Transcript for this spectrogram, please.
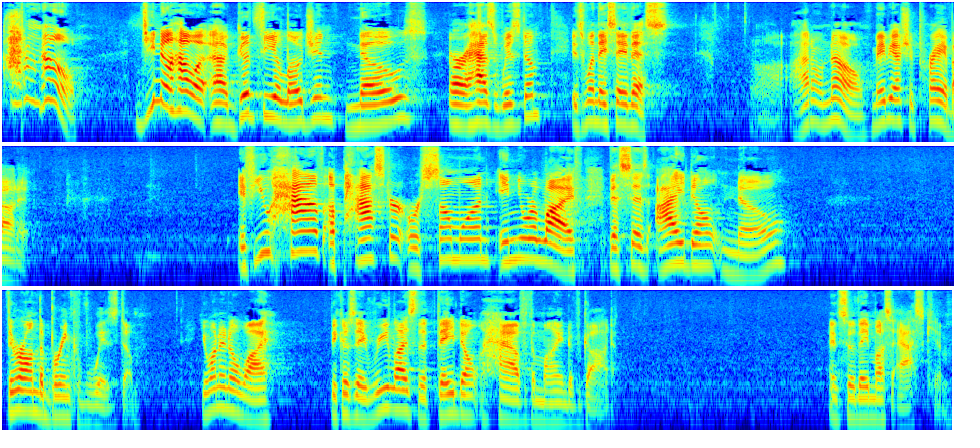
I don't know. Do you know how a, a good theologian knows or has wisdom? Is when they say this uh, I don't know. Maybe I should pray about it. If you have a pastor or someone in your life that says, I don't know, they're on the brink of wisdom. You want to know why? Because they realize that they don't have the mind of God. And so they must ask him.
